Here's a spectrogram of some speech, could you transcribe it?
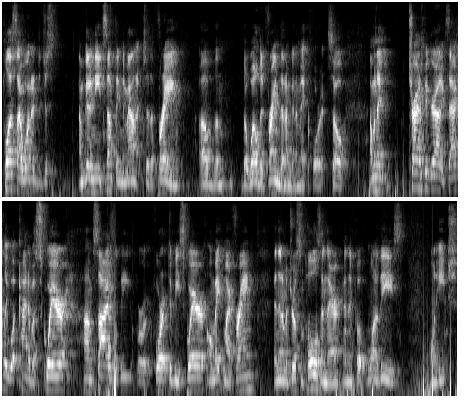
Plus I wanted to just, I'm gonna need something to mount it to the frame of the, the welded frame that I'm gonna make for it. So I'm gonna try and figure out exactly what kind of a square um, size will be for, for it to be square. I'll make my frame and then I'm gonna drill some holes in there and then put one of these on each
